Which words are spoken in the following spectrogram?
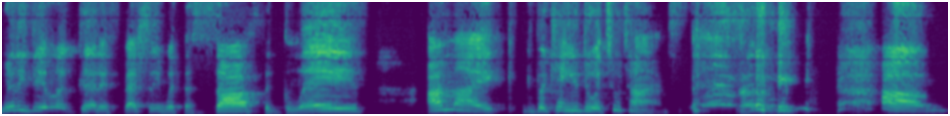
really did look good, especially with the sauce, the glaze. I'm like, but can you do it two times? um,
